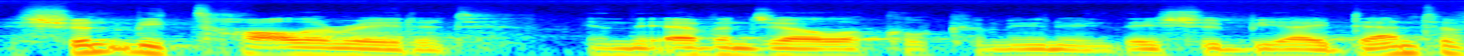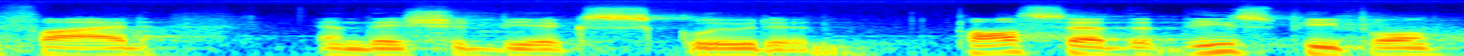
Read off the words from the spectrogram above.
They shouldn't be tolerated in the evangelical community. They should be identified and they should be excluded. Paul said that these people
